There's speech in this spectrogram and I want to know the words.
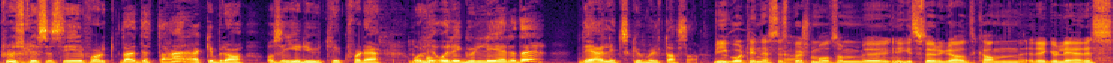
plutselig så sier folk nei, dette her er ikke bra, og så gir de uttrykk for det. Og å regulere det, det er litt skummelt, altså. Vi går til neste spørsmål, som eh, i større grad kan reguleres.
